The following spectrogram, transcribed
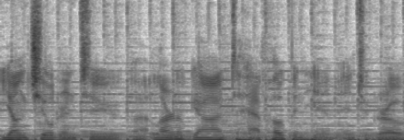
young children to uh, learn of God, to have hope in Him, and to grow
